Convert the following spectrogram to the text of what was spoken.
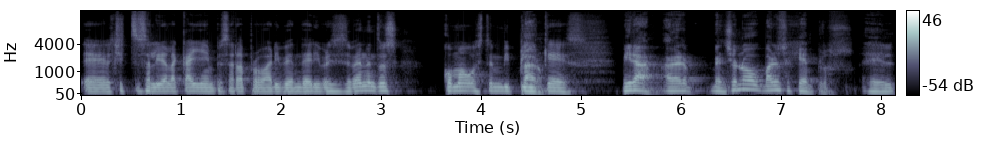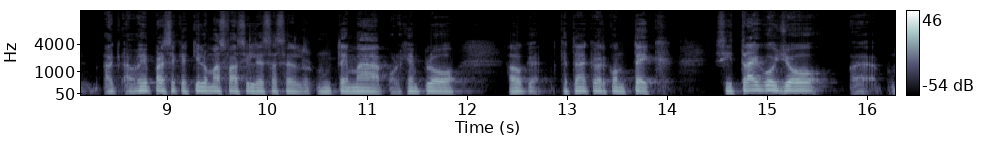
Eh, el chiste es salir a la calle y empezar a probar y vender y ver si se vende. Entonces, ¿cómo hago este MVP? ¿Qué es? Mira, a ver, menciono varios ejemplos. a, mí me parece que aquí lo más fácil es hacer un tema, por ejemplo, algo que, tenga que ver con tech. Si traigo yo, eh,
